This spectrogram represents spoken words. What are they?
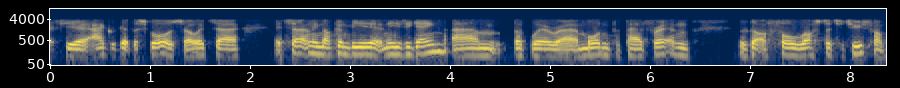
if you aggregate the scores. So it's uh, it's certainly not going to be an easy game, um, but we're uh, more than prepared for it, and we've got a full roster to choose from.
